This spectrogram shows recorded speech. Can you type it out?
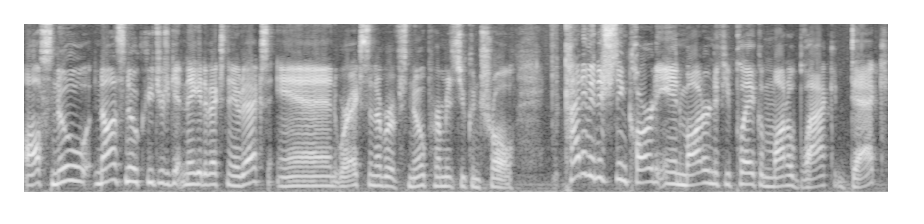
All snow, non-snow creatures get negative X, negative X, and where X is the number of snow permanents you control. Kind of an interesting card in Modern if you play like a mono black deck,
